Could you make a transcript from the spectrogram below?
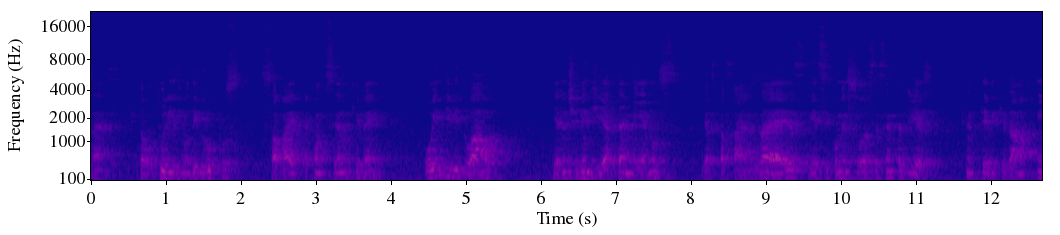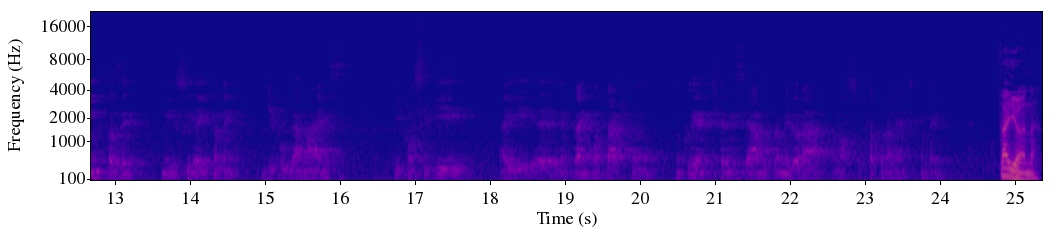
né? Então o turismo de grupos só vai acontecer ano que vem. O individual, que a gente vendia até menos, e as passagens aéreas, esse começou a 60 dias. A gente teve que dar uma ênfase nisso e aí também divulgar mais e conseguir aí é, entrar em contato com um cliente diferenciado para melhorar o nosso faturamento também. Tayana,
